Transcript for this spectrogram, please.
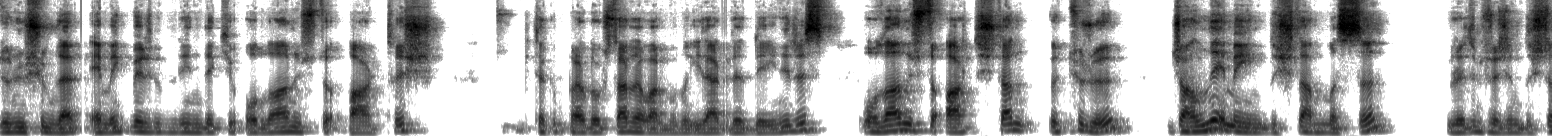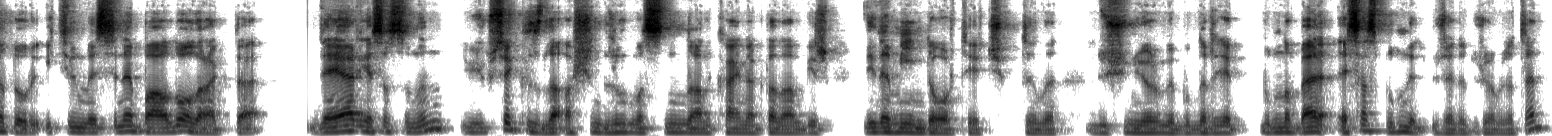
dönüşümler, emek verimliliğindeki olağanüstü artış, bir takım paradokslar da var bunu ileride değiniriz. Olağanüstü artıştan ötürü canlı emeğin dışlanması, üretim sürecinin dışına doğru itilmesine bağlı olarak da değer yasasının yüksek hızla aşındırılmasından kaynaklanan bir dinamiğin de ortaya çıktığını düşünüyorum ve bunları hep bununla ben esas bunun üzerine duruyorum zaten.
